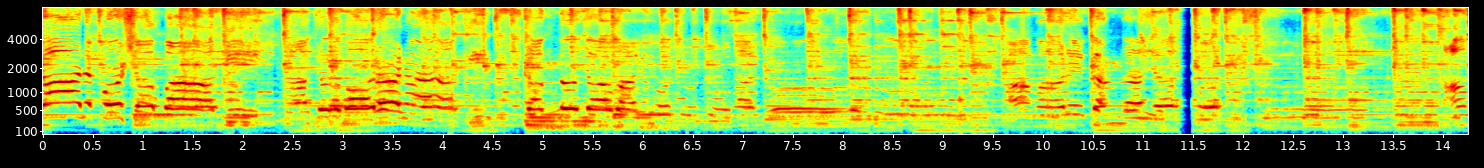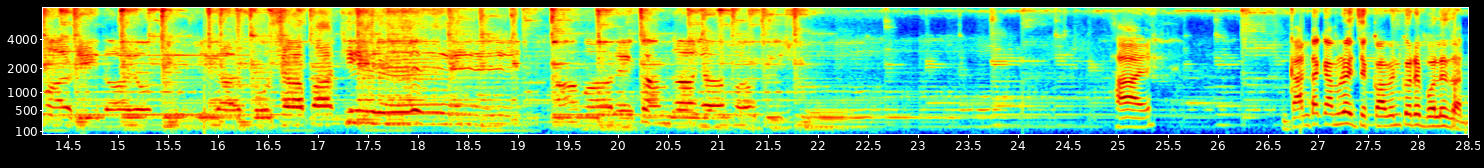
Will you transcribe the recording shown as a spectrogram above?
কার পোষা পাখি? কাজল বড় নাকি? রক্ত যাবার মতো তোমার আমার পাখি আমার হৃদয় পিঞ্জিরার পোষা পাখি রে। আমার কান্দায়া পাখি হাই। গানটা কেমন হয়েছে কমেন্ট করে বলে যান।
